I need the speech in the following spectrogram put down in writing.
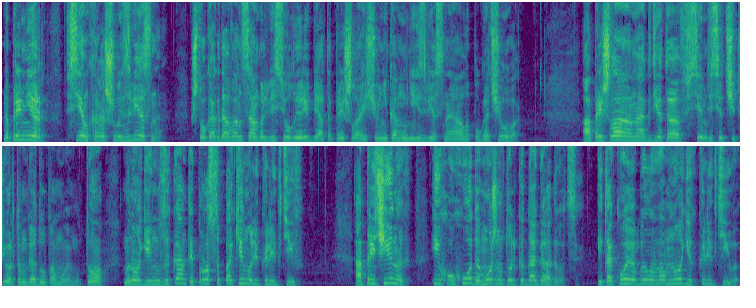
Например, всем хорошо известно, что когда в ансамбль «Веселые ребята» пришла еще никому неизвестная Алла Пугачева – а пришла она где-то в 74 году, по-моему, то многие музыканты просто покинули коллектив. О причинах их ухода можно только догадываться. И такое было во многих коллективах.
